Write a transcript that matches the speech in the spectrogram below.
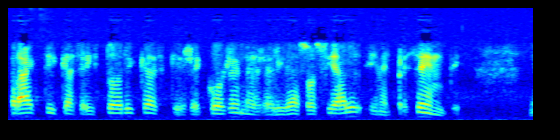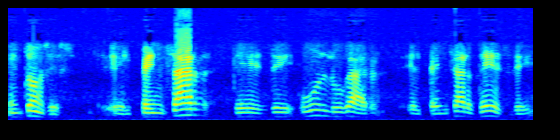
prácticas e históricas que recorren la realidad social en el presente. Entonces, el pensar desde un lugar, el pensar desde,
